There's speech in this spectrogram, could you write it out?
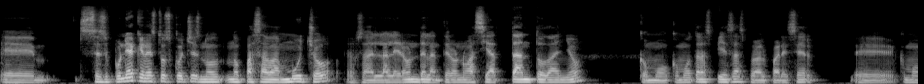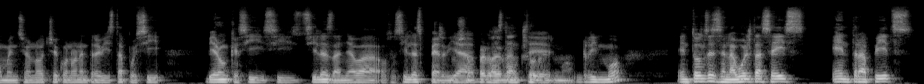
Eh, se suponía que en estos coches no, no pasaba mucho, o sea, el alerón delantero no hacía tanto daño como, como otras piezas, pero al parecer, eh, como mencionó Checo en una entrevista, pues sí, vieron que sí, sí, sí les dañaba, o sea, sí les perdía O sea, perder bastante ritmo. ritmo. Entonces, en la vuelta 6, entra Pitts,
